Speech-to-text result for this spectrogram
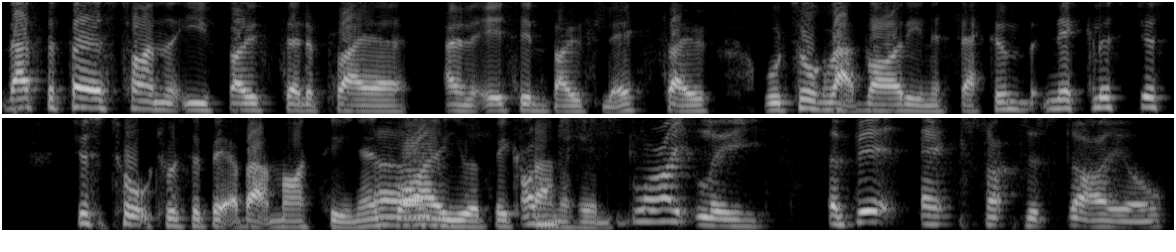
that's the first time that you've both said a player, and it's in both lists. So we'll talk about Vardy in a second. But Nicholas, just just talk to us a bit about Martinez. Why are Um, you a big fan I'm of him? slightly a bit X Factor style.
